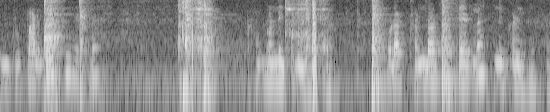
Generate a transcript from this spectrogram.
ઊંધું પાડી દઈશું એટલે ખમણ નીકળી જશે. થોડાક ઠંડા થશે એટલે નીકળી જશે.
